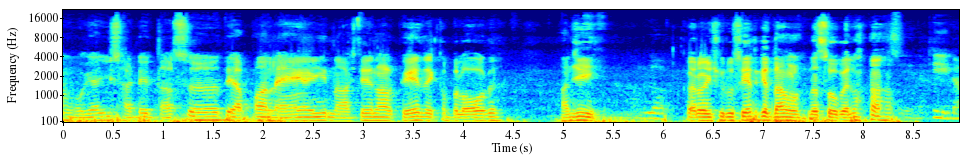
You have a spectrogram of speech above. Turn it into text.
ਟਾਈਮ ਹੋ ਗਿਆ ਜੀ 10:30 ਤੇ ਆਪਾਂ ਲੈ ਆਏ ਜੀ ਨਾਸ਼ਤੇ ਦੇ ਨਾਲ ਫੇਰ ਇੱਕ ਬਲੌਗ ਹਾਂਜੀ। ਕਰੋ ਜੀ ਸ਼ੁਰੂ ਸਿਹਤ ਕਿਦਾਂ ਹੁਣ? ਦੱਸੋ ਪਹਿਲਾਂ। ਠੀਕ ਆ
